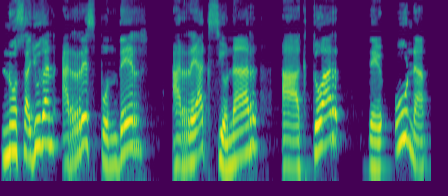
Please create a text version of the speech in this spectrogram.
nos ayudan a responder, a reaccionar a actuar de una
